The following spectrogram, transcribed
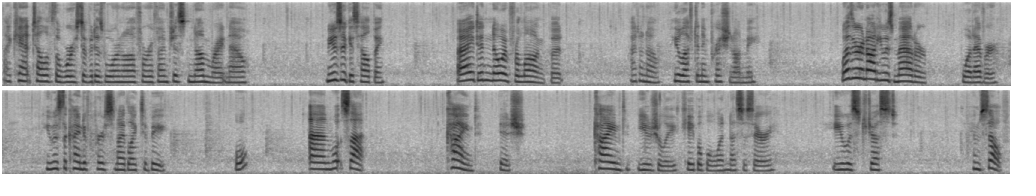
I can't tell if the worst of it is worn off or if I'm just numb right now. Music is helping. I didn't know him for long, but I don't know. He left an impression on me. Whether or not he was mad or whatever, he was the kind of person I'd like to be. Oh? And what's that? Kind-ish. Kind, usually, capable when necessary. He was just himself.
